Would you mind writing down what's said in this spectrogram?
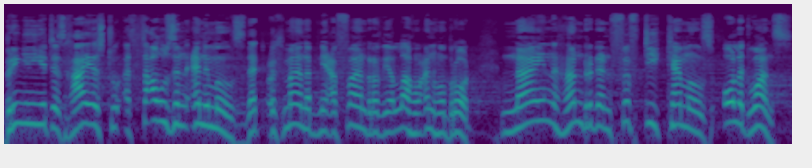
bringing it as high as to a thousand animals that Uthman ibn Affan radiallahu anhu brought. 950 camels all at once.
